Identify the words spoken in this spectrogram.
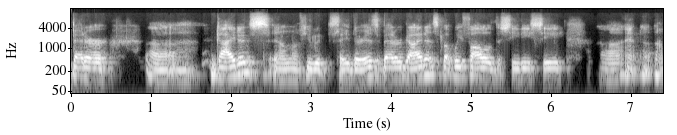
better uh, guidance. I don't know if you would say there is better guidance, but we follow the CDC uh, uh,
